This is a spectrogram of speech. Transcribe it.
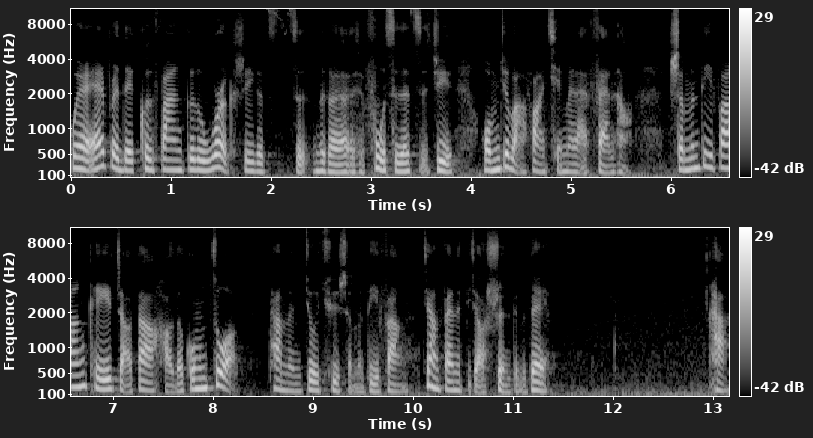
wherever they could find good work 是一个子那个副词的子句，我们就把它放前面来翻哈。什么地方可以找到好的工作，他们就去什么地方，这样翻的比较顺，对不对？好，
